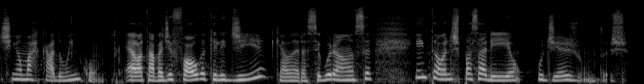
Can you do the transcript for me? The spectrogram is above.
tinham marcado um encontro. Ela estava de folga aquele dia, que ela era segurança, então eles passariam o dia juntos.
